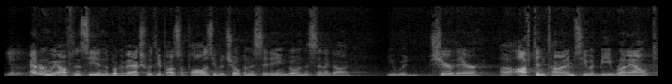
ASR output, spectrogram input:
Yeah, the pattern we often see in the book of Acts with the Apostle Paul is he would show up in a city and go in the synagogue. He would share there. Uh, oftentimes he would be run out.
